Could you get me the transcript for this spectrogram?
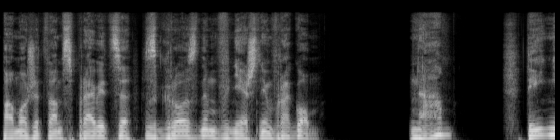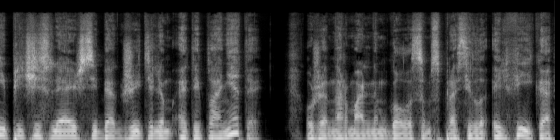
поможет вам справиться с грозным внешним врагом». «Нам? Ты не причисляешь себя к жителям этой планеты?» Уже нормальным голосом спросила эльфийка,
